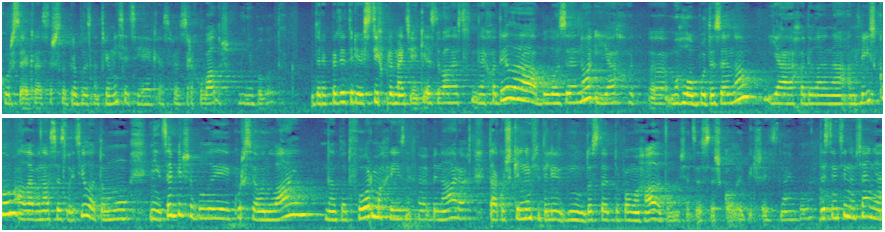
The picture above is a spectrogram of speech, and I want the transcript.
Курси якраз йшли приблизно три місяці, я якраз розрахувала, щоб мені було так. До репетиторів з тих предметів, які я здавала, не ходила, було ЗНО, і я е, могло бути ЗНО. Я ходила на англійську, але вона все злетіла, тому ні, це більше були курси онлайн на платформах різних, на вебінарах. Також шкільні вчителі ну, досить допомагали, тому що це все школи більшість знань було. Дистанційне навчання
